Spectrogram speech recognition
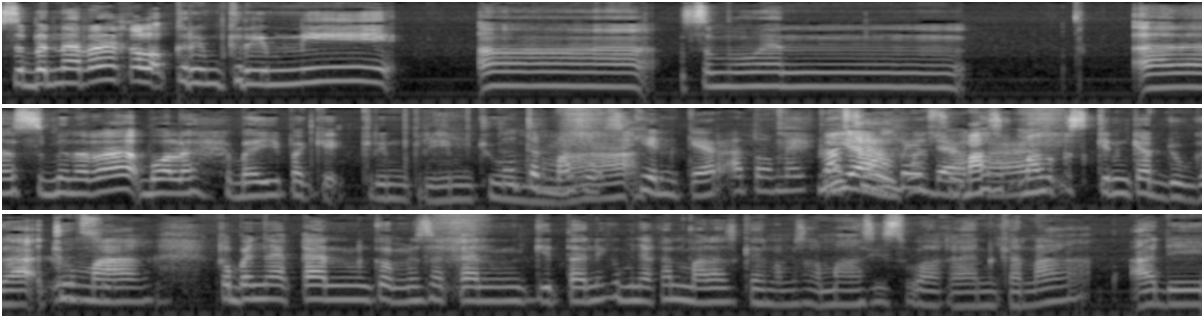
sebenarnya kalau krim-krim nih eh semua eh, sebenarnya boleh bayi pakai krim-krim cuma Itu termasuk skincare atau makeup Iya, beda masuk kan? masuk skincare juga. Cuma kebanyakan kalau misalkan kita nih kebanyakan malas kan sama mahasiswa kan karena ada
